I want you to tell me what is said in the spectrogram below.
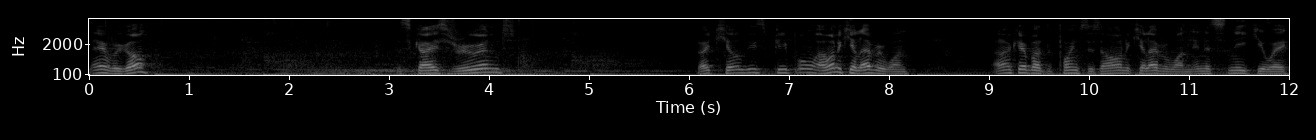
There we go. This guy's ruined. Do I kill these people? I want to kill everyone. I don't care about the points system. I want to kill everyone in a sneaky way.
